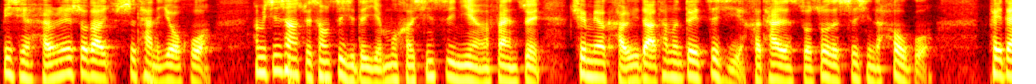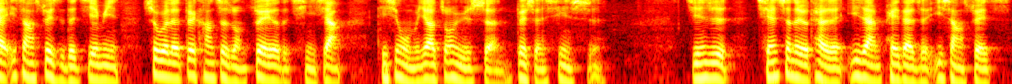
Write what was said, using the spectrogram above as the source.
并且很容易受到试探的诱惑。他们经常随从自己的眼目和心思意念而犯罪，却没有考虑到他们对自己和他人所做的事情的后果。佩戴衣裳繸子的诫命是为了对抗这种罪恶的倾向，提醒我们要忠于神、对神信实。今日虔诚的犹太人依然佩戴着衣裳繸子。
